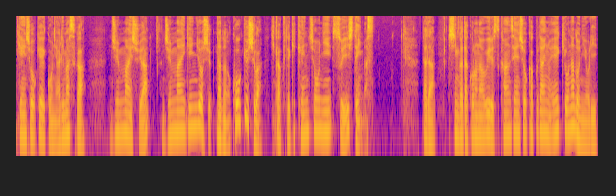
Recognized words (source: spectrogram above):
減少傾向にありますが、純米酒や純米吟醸酒などの高級酒は比較的堅調に推移しています。ただ、新型コロナウイルス感染症拡大の影響などにより、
